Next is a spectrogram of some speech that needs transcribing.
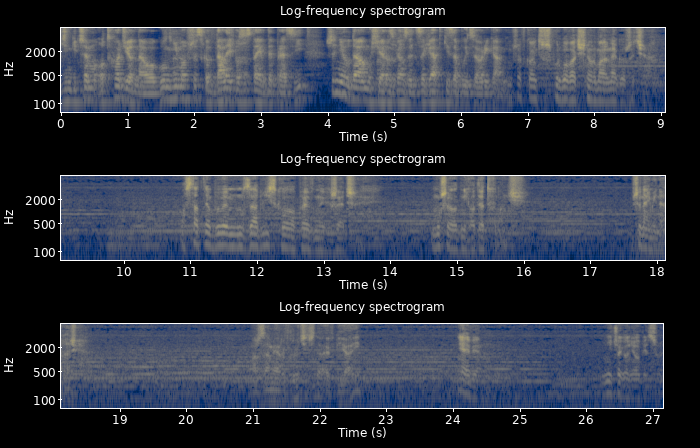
dzięki czemu odchodzi od nałogu, mimo wszystko dalej pozostaje w depresji, że nie udało mu się rozwiązać zagadki zabójcy origami. Muszę w końcu spróbować normalnego życia. Ostatnio byłem za blisko pewnych rzeczy. Muszę od nich odetchnąć. Przynajmniej na razie. Masz zamiar wrócić do FBI? Nie wiem. Niczego nie obiecuję.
